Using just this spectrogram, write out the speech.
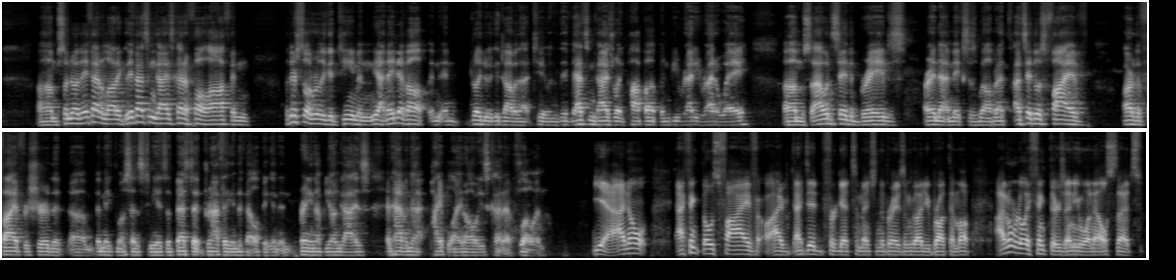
Um, so no, they've had a lot of they've had some guys kind of fall off and but they're still a really good team. And yeah, they develop and, and really do a good job of that too. And they've had some guys really pop up and be ready right away. Um, so I would say the Braves are in that mix as well. But I'd, I'd say those five are the five for sure that um, that make the most sense to me. It's the best at drafting and developing and, and bringing up young guys and having that pipeline always kind of flowing. Yeah, I don't. I think those five. I I did forget to mention the Braves. I'm glad you brought them up. I don't really think there's anyone else that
